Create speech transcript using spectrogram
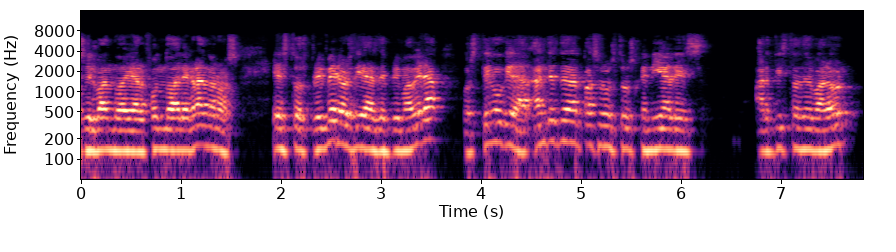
Silbando ahí al fondo, alegrándonos estos primeros días de primavera, os tengo que dar, antes de dar paso a nuestros geniales artistas del valor,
